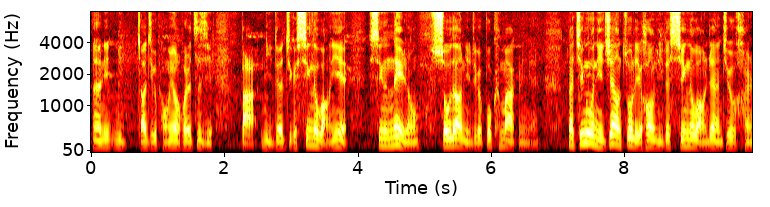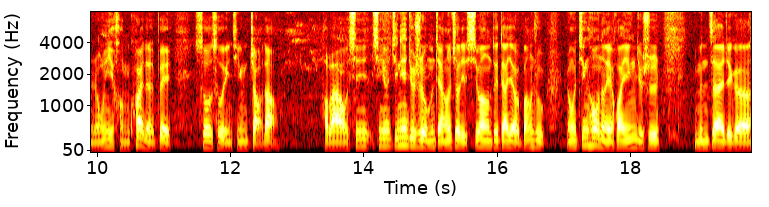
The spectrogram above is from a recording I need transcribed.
嗯，你你找几个朋友或者自己，把你的这个新的网页、新的内容收到你这个 bookmark 里面。那经过你这样做了以后，你的新的网站就很容易、很快的被搜索引擎找到，好吧？我先先今天就是我们讲到这里，希望对大家有帮助。然后今后呢，也欢迎就是你们在这个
